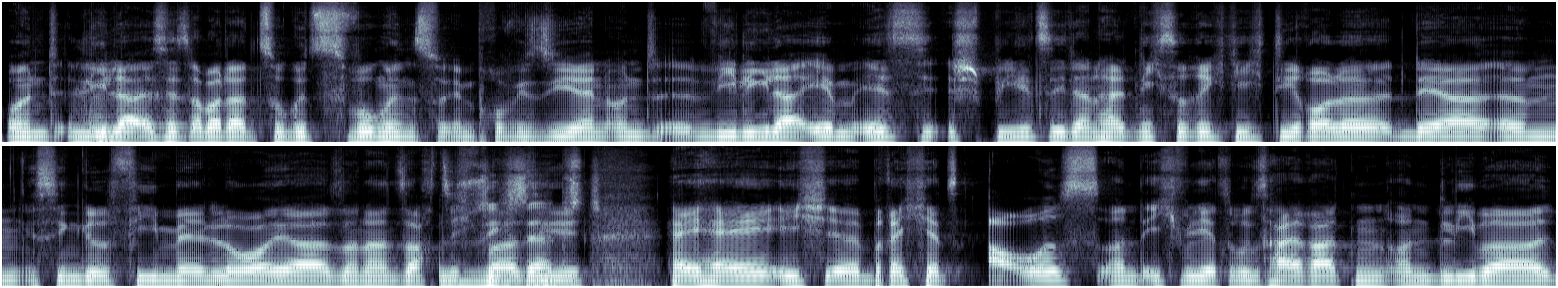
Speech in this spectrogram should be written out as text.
Und Lila ist jetzt aber dazu gezwungen zu improvisieren. Und äh, wie Lila eben ist, spielt sie dann halt nicht so richtig die Rolle der ähm, Single Female Lawyer, sondern sagt sich, Sich quasi, selbst. hey, hey, ich äh, breche jetzt aus und ich will jetzt übrigens heiraten und lieber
